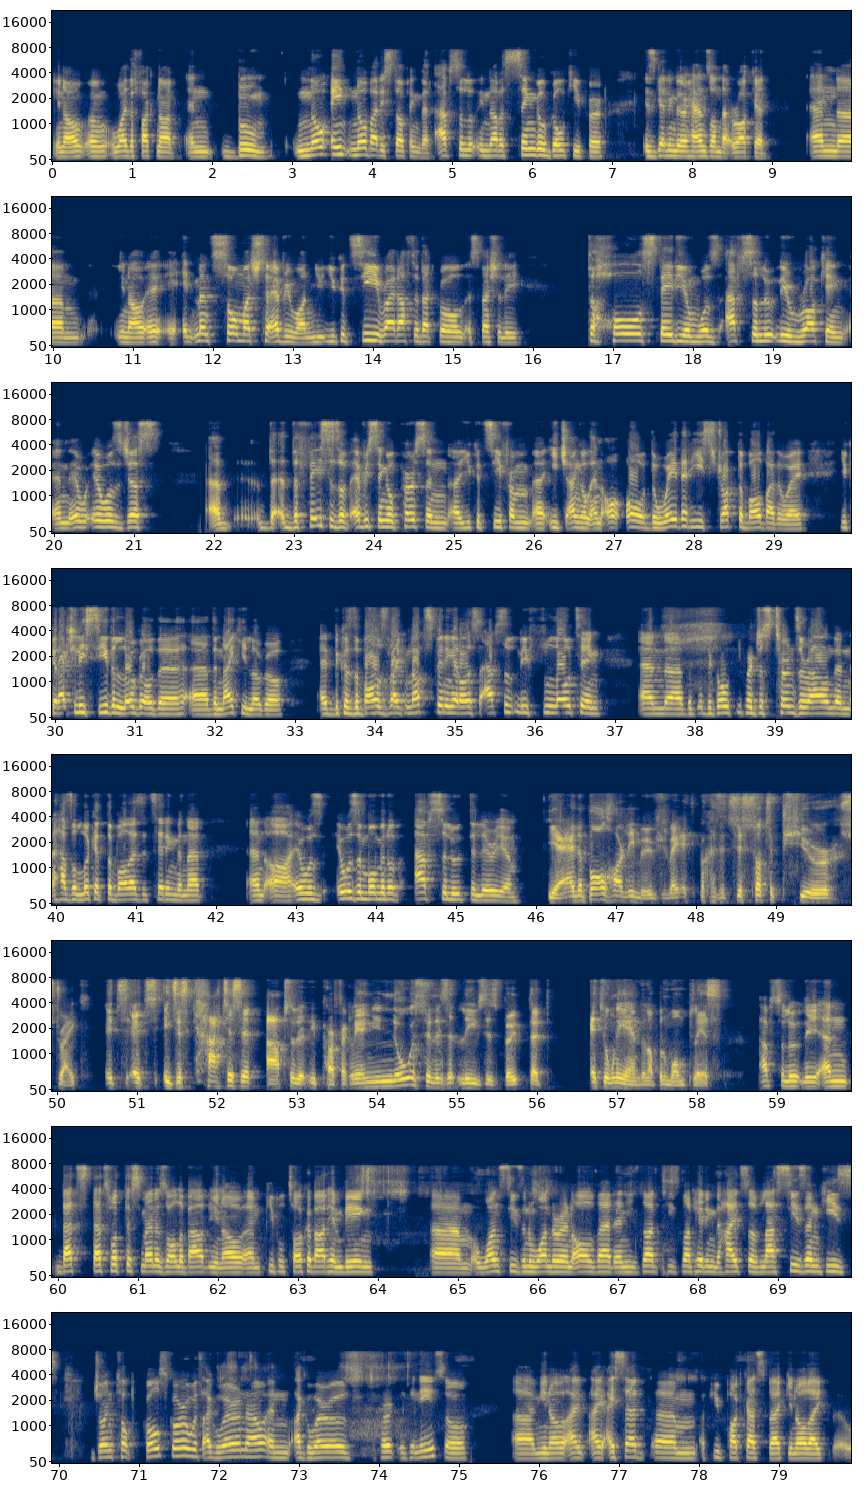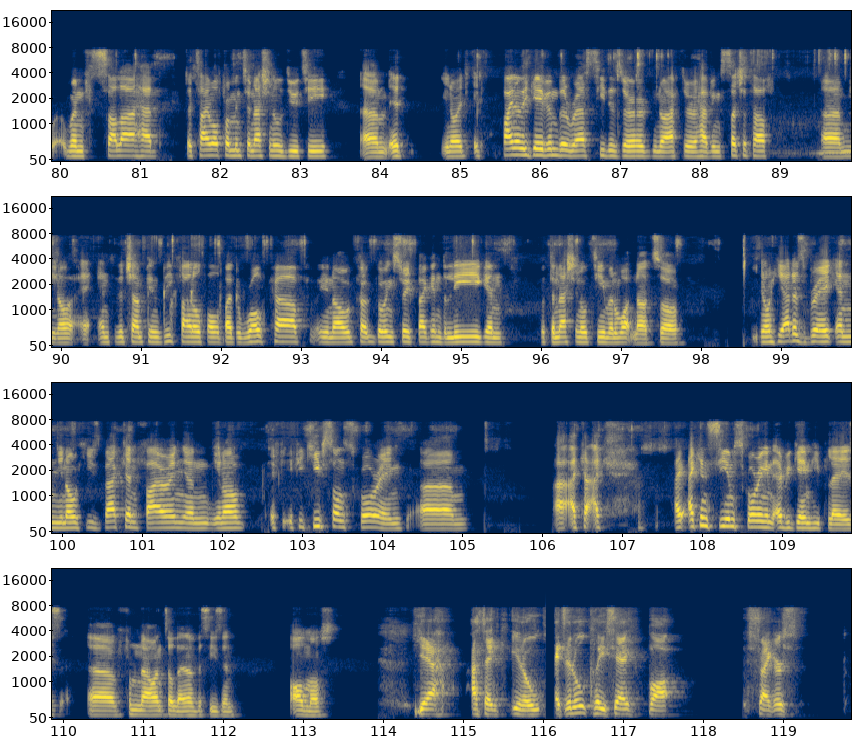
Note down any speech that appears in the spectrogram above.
you know uh, why the fuck not and boom no ain't nobody stopping that. Absolutely not a single goalkeeper is getting their hands on that rocket. And um, you know, it, it, meant so much to everyone. You you could see right after that goal, especially, the whole stadium was absolutely rocking, and it it was just. Uh, the, the faces of every single person uh, you could see from uh, each angle and oh, oh the way that he struck the ball by the way you could actually see the logo, the uh, the Nike logo, because the ball is like not spinning at all, it's absolutely floating, and uh, the, the goalkeeper just turns around and has a look at the ball as it's hitting the net, and uh, it was it was a moment of absolute delirium. Yeah, and the ball hardly moves, right? It's because it's just such a pure strike. It's it's he just catches it absolutely perfectly, and you know as soon as it leaves his boot that it's only ending up in one place. Absolutely. And that's that's what this man is all about you know and people talk about him being um, a one season wonder and all that and he's not he's not hitting the heights of last season. He's joint top goal scorer with Aguero now and Aguero's hurt his knee so um, you know I, I, I said um, a few podcasts back you know like when Salah had the time off from international duty um, it you know it, it finally gave him the rest he deserved. You know, after having such a tough, um, you know, end to the Champions League final, followed by the World Cup. You know, going straight back in the league and with the national team and whatnot. So, you know, he had his break, and you know, he's back and firing. And you know, if if he keeps on scoring, um, I, I, I, I can see him scoring in every game he plays uh, from now until the end of the season, almost. Yeah, I think, you know, it's an old cliche, but strikers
